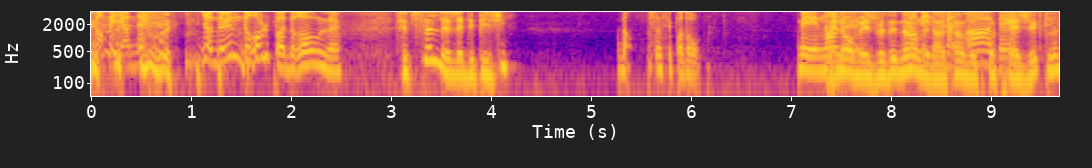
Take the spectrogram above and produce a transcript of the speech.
Non, mais il y en a, il y en a une drôle, pas drôle. C'est-tu celle de la DPJ? Non, ça, c'est pas drôle. Mais non, mais non, le- mais je veux dire, non, non, mais, mais dans le sens de c'est ah, pas ben, tragique, là.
